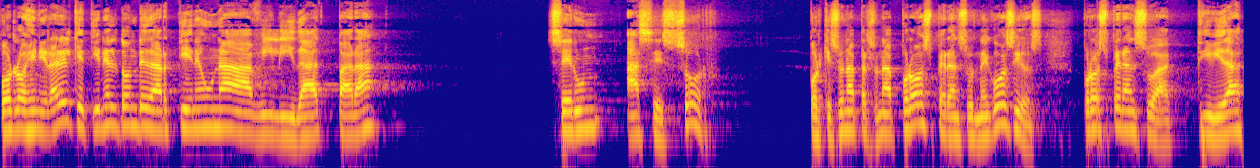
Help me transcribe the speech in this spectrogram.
Por lo general el que tiene el don de dar tiene una habilidad para ser un asesor, porque es una persona próspera en sus negocios, próspera en su actividad,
